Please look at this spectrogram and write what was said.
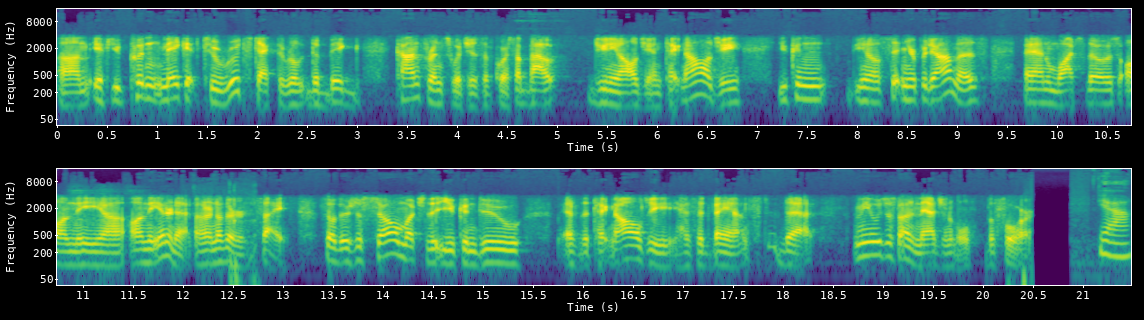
Um, if you couldn't make it to RootsTech, the the big conference, which is of course about genealogy and technology, you can you know sit in your pajamas and watch those on the uh, on the internet on another site. So there's just so much that you can do as the technology has advanced that I mean it was just unimaginable before. Yeah.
